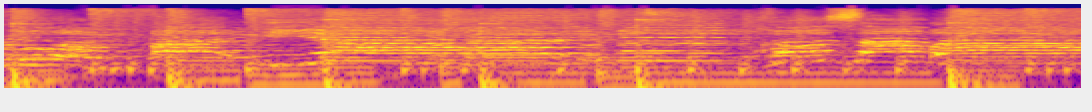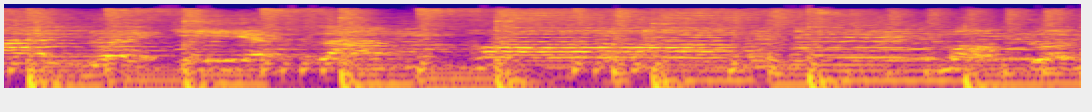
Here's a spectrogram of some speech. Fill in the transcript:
รวมปฏิญาณขอสาบานด้วยเกียรติลำพองมอบดวง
